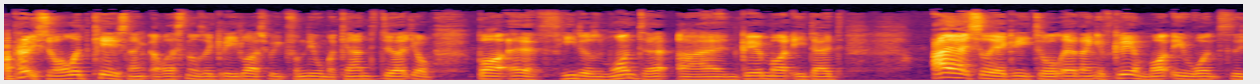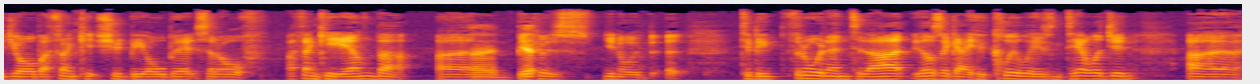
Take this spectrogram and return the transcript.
A pretty solid case. I think the listeners agreed last week for Neil McCann to do that job. But if he doesn't want it, and Graeme Murty did, I actually agree totally. I think if Graeme Murty wants the job, I think it should be all bets are off. I think he earned that um, Aye, yep. because you know to be thrown into that. There's a guy who clearly is intelligent, uh,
